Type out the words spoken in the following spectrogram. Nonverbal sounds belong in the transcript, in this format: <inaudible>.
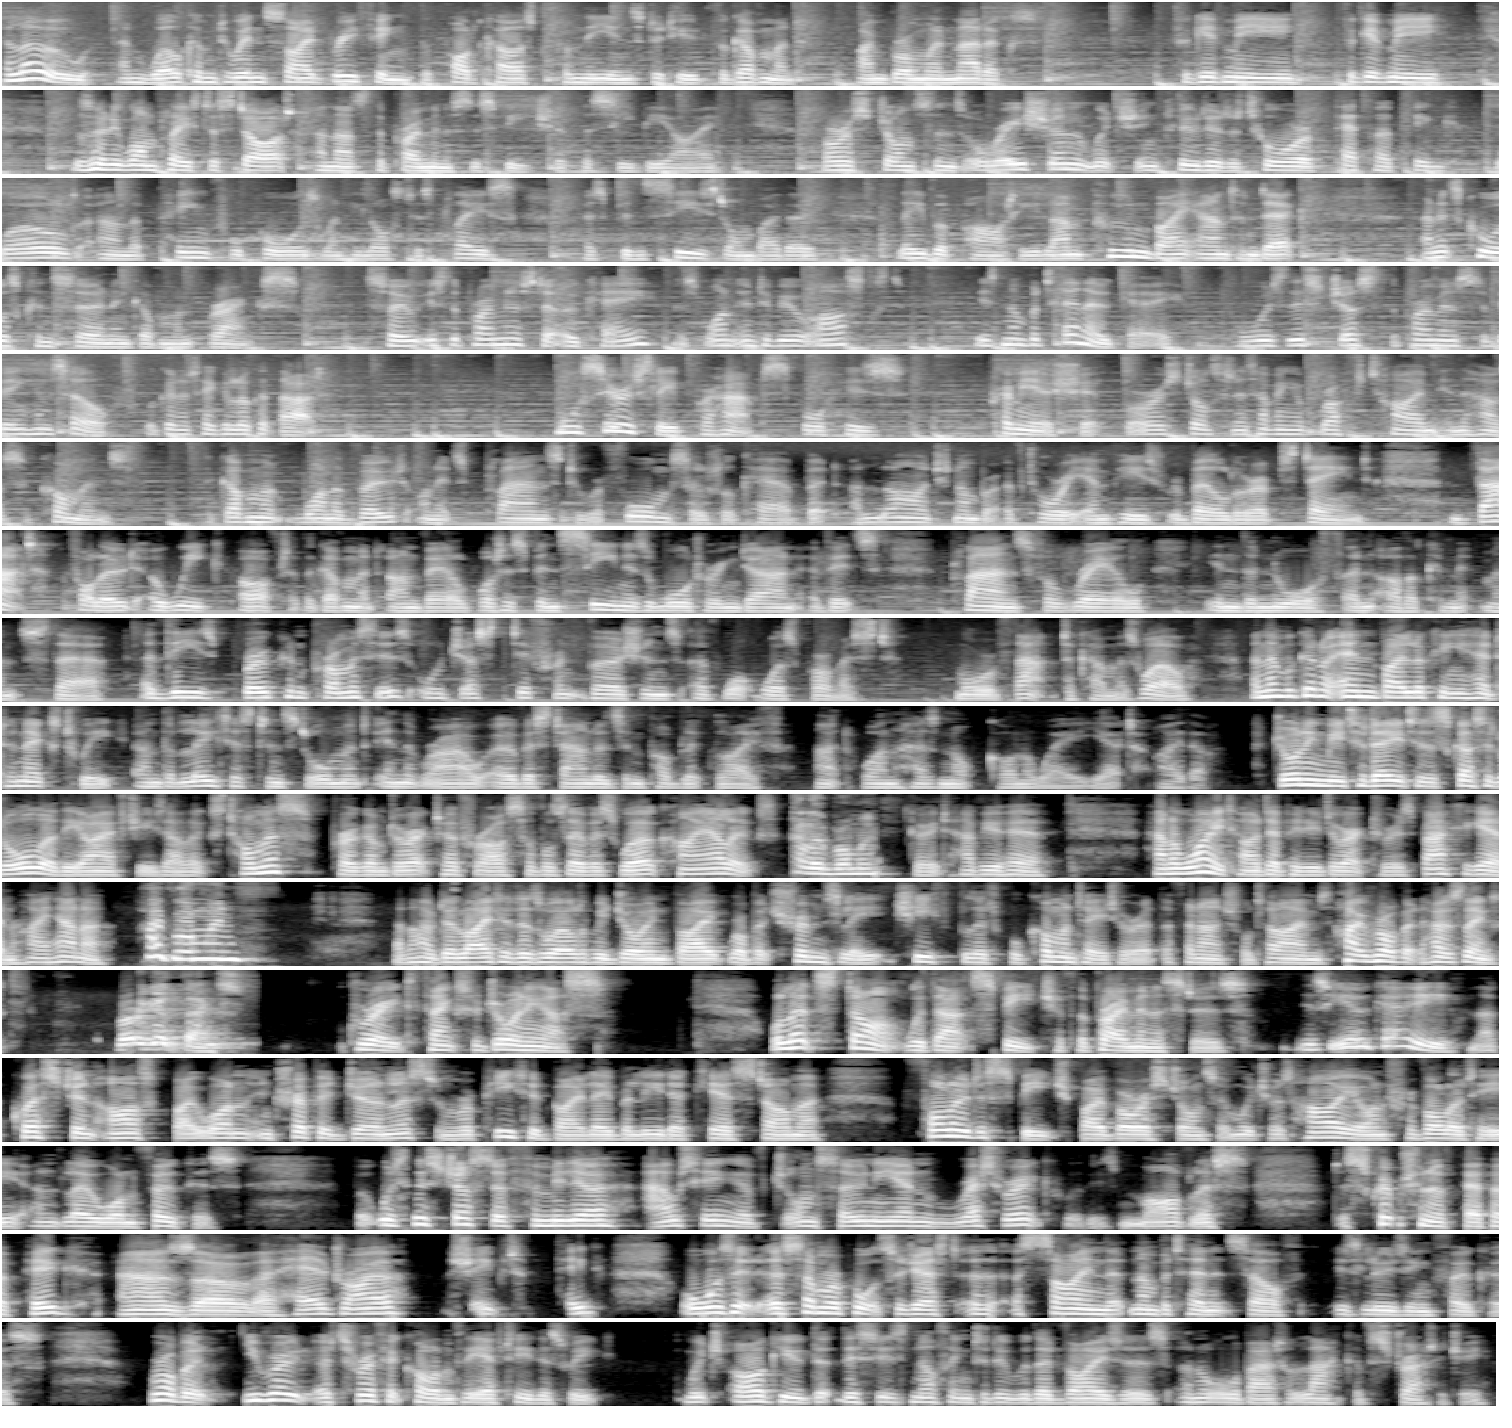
Hello, and welcome to Inside Briefing, the podcast from the Institute for Government. I'm Bronwen Maddox. Forgive me, forgive me, there's only one place to start, and that's the Prime Minister's speech at the CBI. Boris Johnson's oration, which included a tour of Peppa Pig World and the painful pause when he lost his place, has been seized on by the Labour Party, lampooned by Ant and Dec, and it's caused concern in government ranks. So, is the Prime Minister okay, as one interviewer asked? Is number 10 okay? Or was this just the Prime Minister being himself? We're going to take a look at that. More seriously, perhaps, for his premiership, Boris Johnson is having a rough time in the House of Commons. The government won a vote on its plans to reform social care, but a large number of Tory MPs rebelled or abstained. That followed a week after the government unveiled what has been seen as a watering down of its plans for rail in the north and other commitments there. Are these broken promises or just different versions of what was promised? More of that to come as well. And then we're going to end by looking ahead to next week and the latest instalment in the row over standards in public life. That one has not gone away yet either. Joining me today to discuss it all are the IFG's Alex Thomas, Programme Director for our Civil Service work. Hi, Alex. Hello, Bronwen. Great to have you here. Hannah White, our Deputy Director, is back again. Hi, Hannah. Hi, Bronwen. And I'm delighted as well to be joined by Robert Shrimsley, Chief Political Commentator at the Financial Times. Hi, Robert. How's things? Very good, thanks. Great. Thanks for joining us. Well, let's start with that speech of the Prime Minister's. Is he okay? That question asked by one intrepid journalist and repeated by Labour leader Keir Starmer followed a speech by Boris Johnson, which was high on frivolity and low on focus. But was this just a familiar outing of Johnsonian rhetoric with his marvellous description of Peppa Pig as a, a hairdryer shaped pig? Or was it, as some reports suggest, a, a sign that number 10 itself is losing focus? Robert, you wrote a terrific column for the FT this week, which argued that this is nothing to do with advisors and all about a lack of strategy.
